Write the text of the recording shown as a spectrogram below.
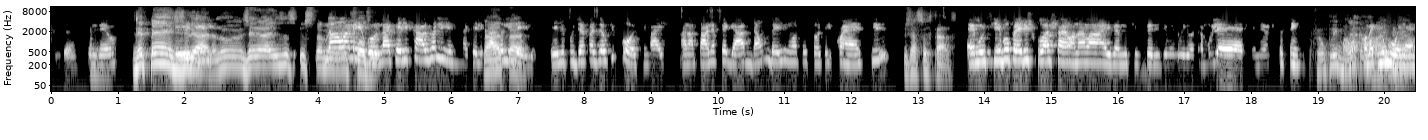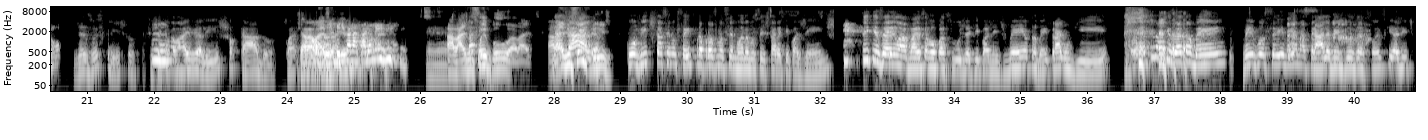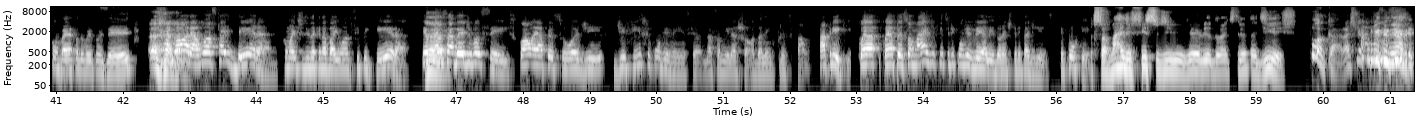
entendeu? Depende, Ele- Juliana. Não generaliza isso também, Não, amigo, naquele caso ali, naquele Ah, caso ali tá. dele. Ele podia fazer o que fosse, mas a Natália pegar, dar um beijo numa pessoa que ele conhece, Já surtava. é motivo pra ele esculachar ela na live, é motivo pra ele diminuir outra mulher, entendeu? Tipo assim, Foi um climão É. como é que não live, rui, né? Jesus Cristo. Assisti Hum. aquela live ali chocado. Com a- Aquela live que ele fez ali- com a Natália não existe. É. A live Assim, foi boa, a live. A live foi incrível. Convite está sendo feito para a próxima semana você estar aqui com a gente. Se quiserem lavar essa roupa suja aqui com a gente, venham também, traga o Gui. É, se não quiser também, vem você e venha na tralha, vem as duas versões que a gente conversa do mesmo jeito. E agora, uma saideira, como a gente diz aqui na Bahia, uma cipiqueira. Eu quero É. saber de vocês, qual é a pessoa de difícil convivência da família Shaw, do elenco principal? Patrick, qual é, a- qual é a pessoa mais difícil de conviver ali durante 30 dias? E por quê? A pessoa mais difícil de viver ali durante 30 dias. Pô, cara, acho que é comigo mesmo.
